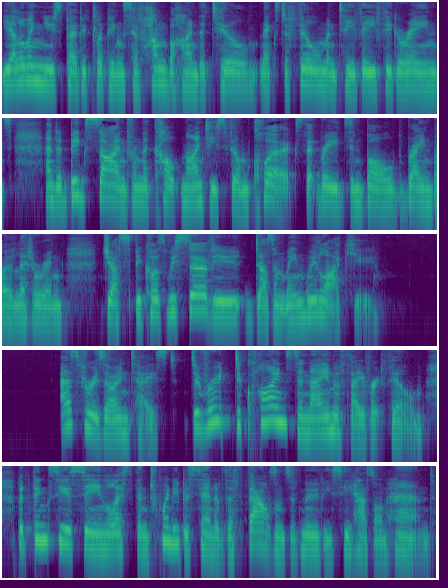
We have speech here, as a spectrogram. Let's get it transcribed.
Yellowing newspaper clippings have hung behind the till next to film and TV figurines, and a big sign from the cult 90s film Clerks that reads in bold rainbow lettering Just because we serve you doesn't mean we like you. As for his own taste, De DeVroot declines to name a favourite film, but thinks he has seen less than 20% of the thousands of movies he has on hand.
